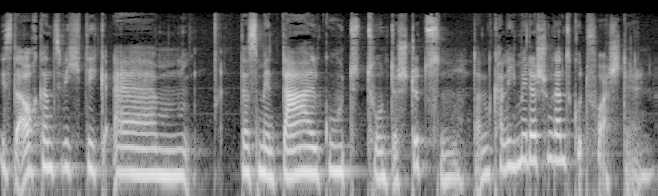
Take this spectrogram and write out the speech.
ist auch ganz wichtig, ähm, das mental gut zu unterstützen. Dann kann ich mir das schon ganz gut vorstellen.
